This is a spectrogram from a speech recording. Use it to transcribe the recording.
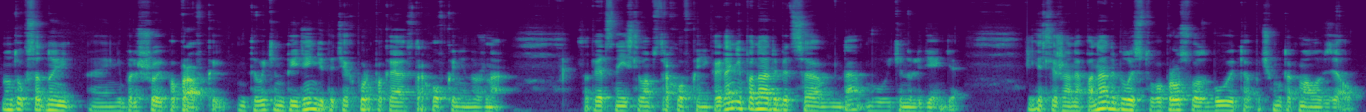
Но только с одной э, небольшой поправкой. Это выкинутые деньги до тех пор, пока страховка не нужна. Соответственно, если вам страховка никогда не понадобится, да, вы выкинули деньги. Если же она понадобилась, то вопрос у вас будет, а почему так мало взял?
